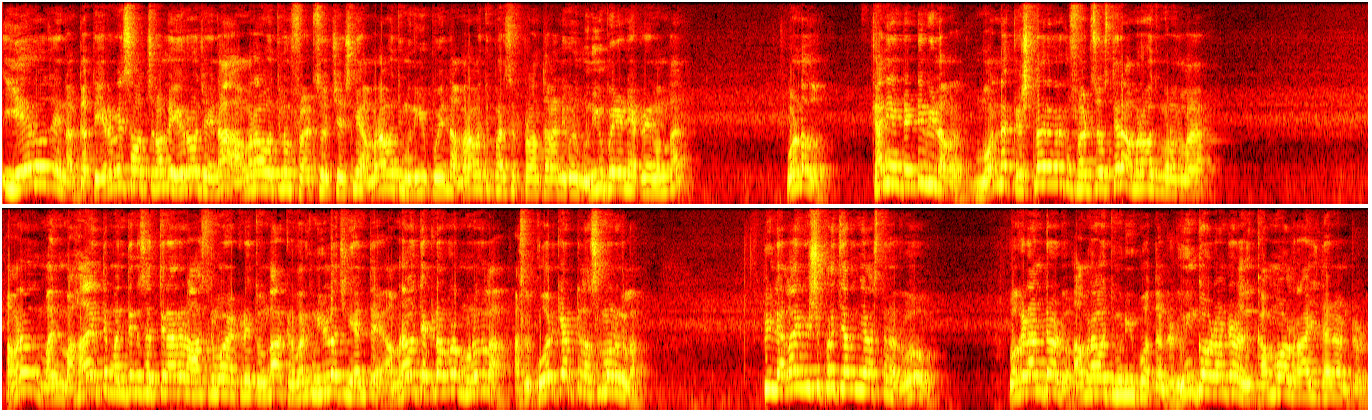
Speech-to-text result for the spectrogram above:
ఏ రోజైనా గత ఇరవై సంవత్సరాల్లో ఏ రోజైనా అమరావతిలో ఫ్లడ్స్ వచ్చేసినాయి అమరావతి మునిగిపోయింది అమరావతి పరిసర ప్రాంతాలన్నీ కూడా మునిగిపోయినాయి ఎక్కడైనా ఉందా? ఉండదు. కానీ ఏంటంటే వీళ్ళు అమరావతి మొన్న కృష్ణా రివర్కి ఫ్లడ్స్ వస్తేనే అమరావతి మునగలా. మహా అయితే మంత్రి సత్యనారాయణ ఆశ్రమం ఎక్కడైతే ఉందో అక్కడ వరకు నీళ్ళు వచ్చినాయి అంతే. అమరావతి ఎక్కడ కూడా మునగల. అసలు కోర్ క్యాపిటల్ అసలు మునగల. వీళ్ళు ఎలా విష ప్రచారం చేస్తున్నారు? ఒకడు అంటాడు అమరావతి మునిగిపోద్ది అంటాడు. ఇంకోడు అంటాడు అది కమ్మోళ్ళ రాజధాని అంటాడు.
